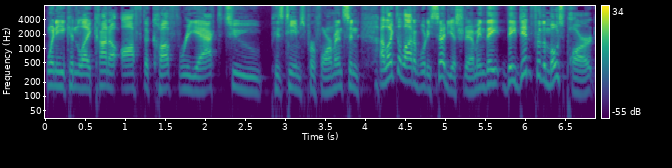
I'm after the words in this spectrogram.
when he can like kind of off the cuff react to his team's performance. And I liked a lot of what he said yesterday. I mean, they they did for the most part.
